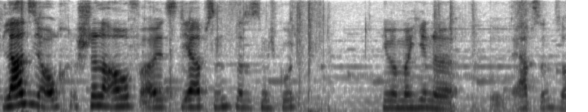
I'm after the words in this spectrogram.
Die laden sich auch schneller auf als die Erbsen. Das ist ziemlich gut. Nehmen wir mal hier eine Erbse. So.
